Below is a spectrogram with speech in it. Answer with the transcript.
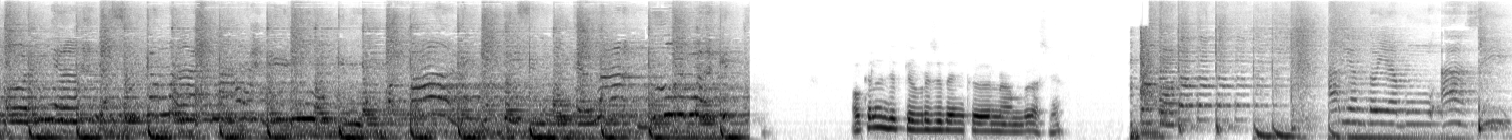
orangnya gak suka marah-marah Diruakin papa Diputusin oke lanjut ke presiden yang ke-16 ya. Arianto ya bu. Asik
